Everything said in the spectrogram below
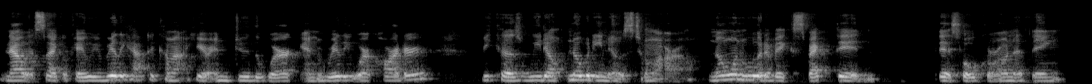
now it's like, okay, we really have to come out here and do the work and really work harder because we don't, nobody knows tomorrow. No one would have expected this whole corona thing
